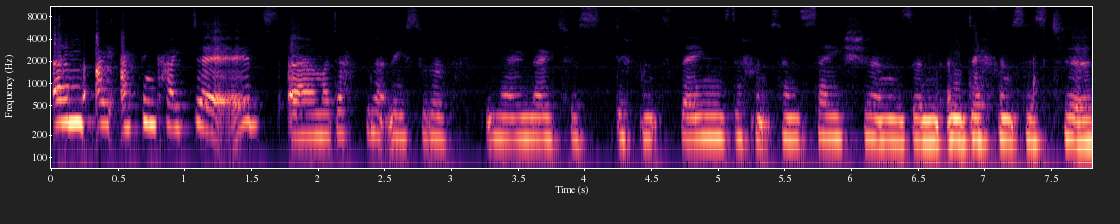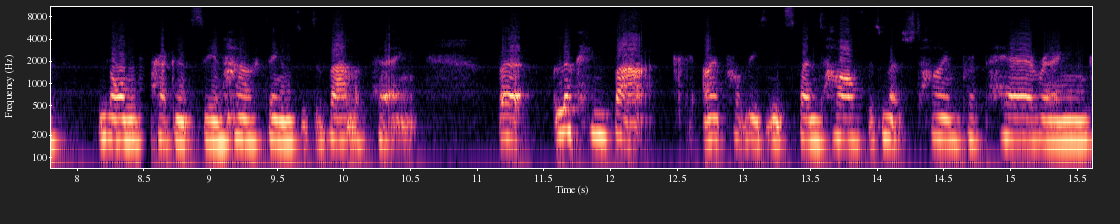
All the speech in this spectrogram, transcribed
Um, I, I think I did. Um, I definitely sort of, you know, noticed different things, different sensations, and, and differences to non-pregnancy and how things were developing. But looking back, I probably didn't spend half as much time preparing.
